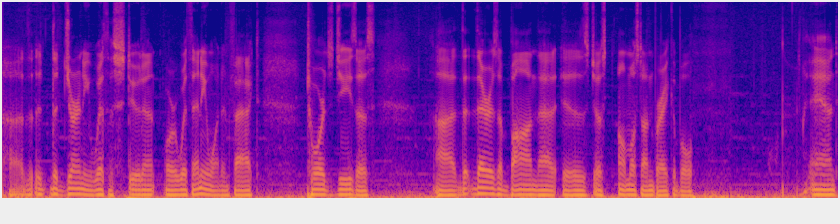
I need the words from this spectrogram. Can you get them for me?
uh, the, the journey with a student or with anyone, in fact, towards Jesus, uh, th- there is a bond that is just almost unbreakable. And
